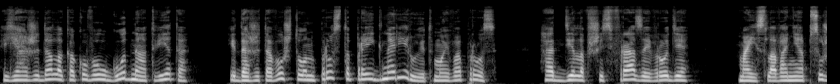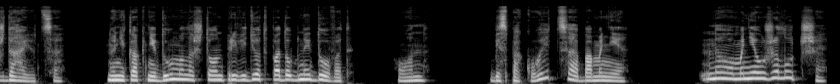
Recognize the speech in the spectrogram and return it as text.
Я ожидала какого угодно ответа и даже того, что он просто проигнорирует мой вопрос, отделавшись фразой вроде «мои слова не обсуждаются», но никак не думала, что он приведет подобный довод. Он беспокоится обо мне? Но мне уже лучше,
